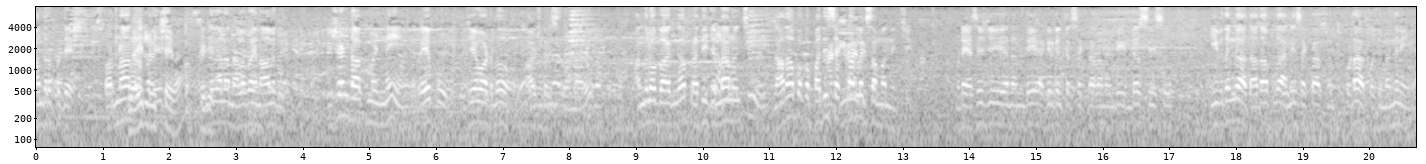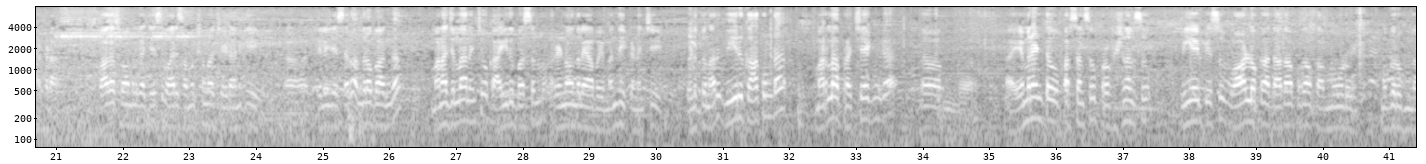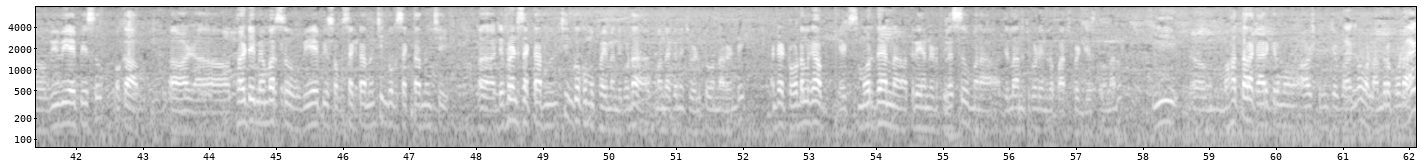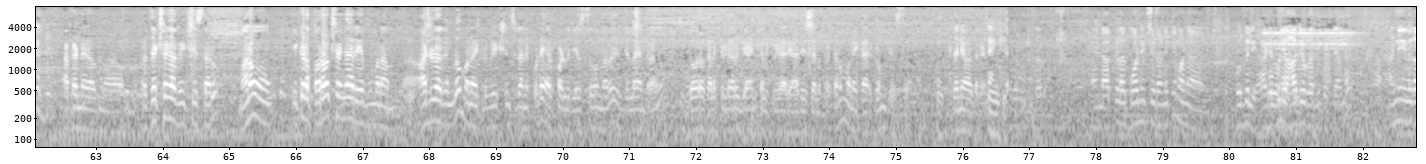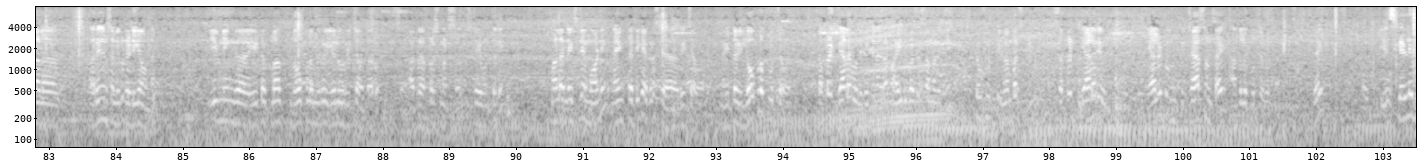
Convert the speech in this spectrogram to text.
ఆంధ్రప్రదేశ్ స్వర్ణాంధ్రప్రదేశ్? రెండు వేల నలభై నాలుగు విజన్ డాక్యుమెంట్ని రేపు విజయవాడలో ఆవిష్కరిస్తున్నారు అందులో భాగంగా ప్రతి జిల్లా నుంచి దాదాపు ఒక పది సెక్టార్లకు సంబంధించి అంటే ఎస్ఎస్జి అనండి అగ్రికల్చర్ సెక్టార్ అనండి ఇండస్ట్రీస్ ఈ విధంగా దాదాపుగా అన్ని సెక్టార్స్ నుంచి కూడా కొద్దిమందిని అక్కడ భాగస్వాములుగా చేసి వారి సమక్షంలో చేయడానికి తెలియజేశారు అందులో భాగంగా మన జిల్లా నుంచి ఒక ఐదు బస్సుల్లో రెండు వందల యాభై మంది ఇక్కడ నుంచి వెళుతున్నారు. వీరు కాకుండా మరలా ప్రత్యేకంగా ఎమినెంట్ పర్సన్స్ ప్రొఫెషనల్స్ విఐపీస్ వాళ్ళు ఒక దాదాపుగా ఒక మూడు ముగ్గురు వివిఐపీస్ ఒక థర్టీ మెంబర్స్ విఐపీస్ ఒక సెక్టార్ నుంచి ఇంకొక సెక్టార్ నుంచి డిఫరెంట్ సెక్టార్ నుంచి ఇంకొక ముప్పై మంది కూడా మన దగ్గర నుంచి వెళుతూ ఉన్నారండి. అంటే టోటల్గా it's more than three hundred plus మన జిల్లా నుంచి కూడా ఇందులో పార్టిసిపేట్ చేస్తూ ఉన్నారు. ఈ మహత్తర కార్యక్రమం ఆవిష్కరించే భాగంగా వాళ్ళందరూ కూడా అక్కడ ప్రత్యక్షంగా వీక్షిస్తారు. మనం ఇక్కడ పరోక్షంగా రేపు మన ఆడిటోరియంలో మనం ఇక్కడ వీక్షించడానికి కూడా ఏర్పాట్లు చేస్తూ ఉన్నారు. జిల్లా యంత్రాంగం గౌరవ కలెక్టర్ గారు జాయింట్ కలెక్టర్ గారి ఆదేశాల ప్రకారం మనం ఈ కార్యక్రమం చేస్తూ ఉన్నాం. ధన్యవాదాలు థ్యాంక్ యూ అండ్ అక్కడ కోఆర్డినేట్ చేయడానికి మన బొబ్బిలి బొబ్బిలి ఆడియో గారిని పెట్టాము. అన్ని విధాల అరేంజ్మెంట్స్ అన్ని కూడా రెడీగా ఉన్నాయి. ఈవినింగ్ ఎయిట్ ఓ క్లాక్ లోపల మీరు ఏలూరు రీచ్ అవుతారు. అక్కడ రిఫ్రెష్మెంట్స్ స్టే ఉంటుంది. మళ్ళీ నెక్స్ట్ డే మార్నింగ్ నైన్ థర్టీకి అక్కడ రీచ్ అవ్వాలి. నైన్ థర్టీ లోపల కూర్చోవాలి. సపరేట్ గ్యాలరీ ఉంది. విజయనగరం ఐదు బస్సెస్ సంబంధించి టూ ఫిఫ్టీ మెంబర్స్కి సపరేట్ గ్యాలరీ ఉంది. గ్యాలరీ టూ ఫిఫ్టీ చైర్స్ ఉంటాయి. అందులో కూర్చోబెట్టాలి. రైట్ తీసుకెళ్ళి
